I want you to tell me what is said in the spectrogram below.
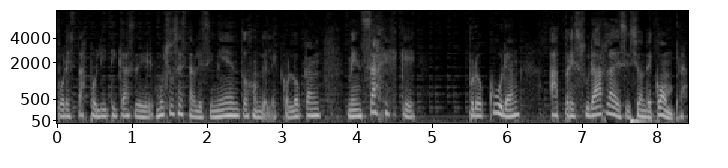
por estas políticas de muchos establecimientos donde les colocan mensajes que procuran apresurar la decisión de compra.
